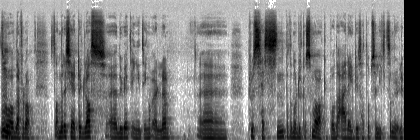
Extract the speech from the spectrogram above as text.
Så derfor da, Standardiserte glass, eh, du vet ingenting om ølet. Eh, prosessen på det når du skal smake på det, er egentlig satt opp så likt som mulig.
